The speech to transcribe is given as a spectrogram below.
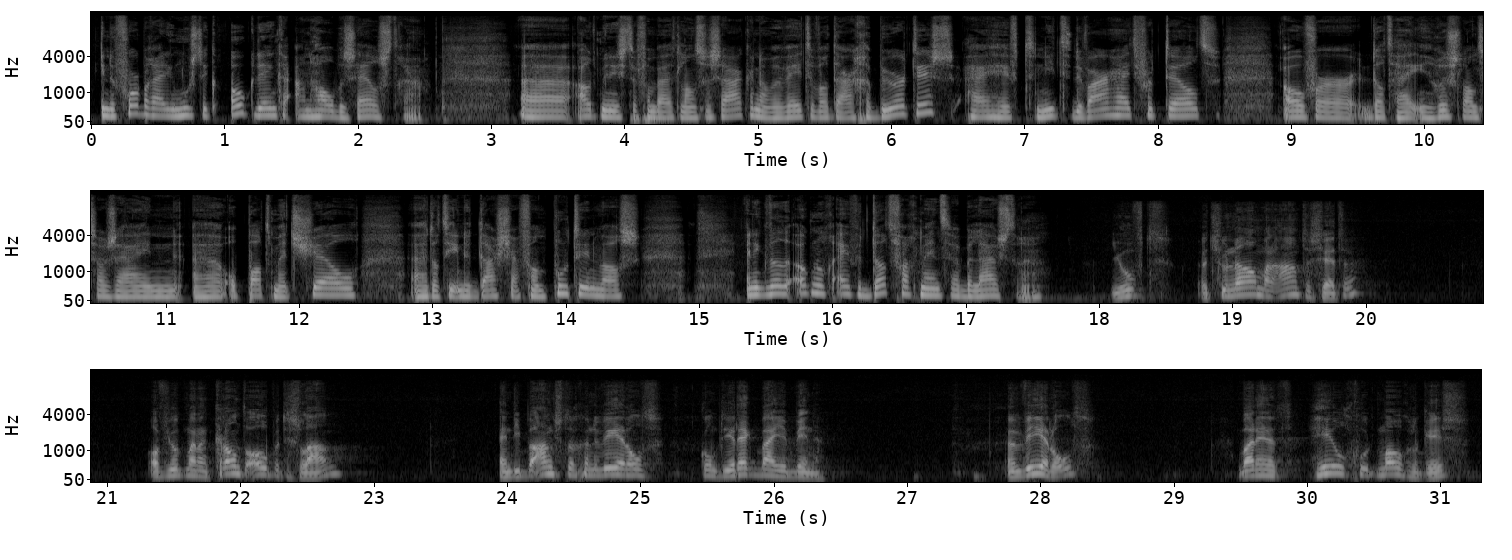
in de voorbereiding moest ik ook denken aan Halbe Zijlstra. Eh, Oud-minister van Buitenlandse Zaken. Nou, we weten wat daar gebeurd is. Hij heeft niet de waarheid verteld over dat hij in Rusland zou zijn, eh, op pad met Shell, eh, dat hij in de dasha van Poetin was. En ik wilde ook nog even dat fragment beluisteren. Je hoeft het journaal maar aan te zetten. Of je hoeft maar een krant open te slaan. En die beangstigende wereld komt direct bij je binnen. Een wereld waarin het heel goed mogelijk is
